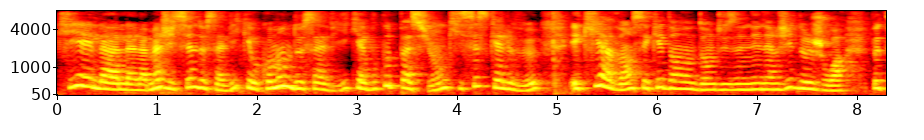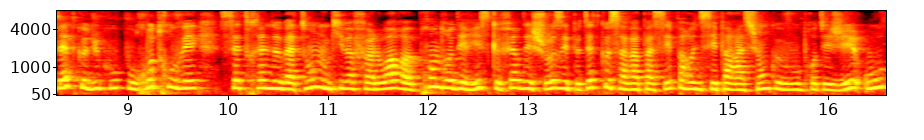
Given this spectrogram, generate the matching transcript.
qui est la, la, magicienne de sa vie, qui est aux commandes de sa vie, qui a beaucoup de passion, qui sait ce qu'elle veut et qui avance et qui est dans, dans une énergie de joie. Peut-être que, du coup, pour retrouver cette reine de bâton, donc il va falloir euh, prendre des risques, faire des choses et peut-être que ça va passer par une séparation que vous vous protégez ou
